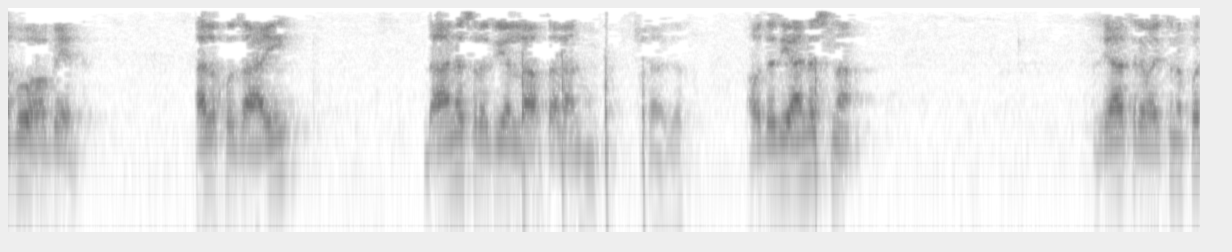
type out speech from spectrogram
ابو عبید الخزاعی دا انس رضی الله تعالی عنہ شاګرد او د دې انس نه زیات روایتونه په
